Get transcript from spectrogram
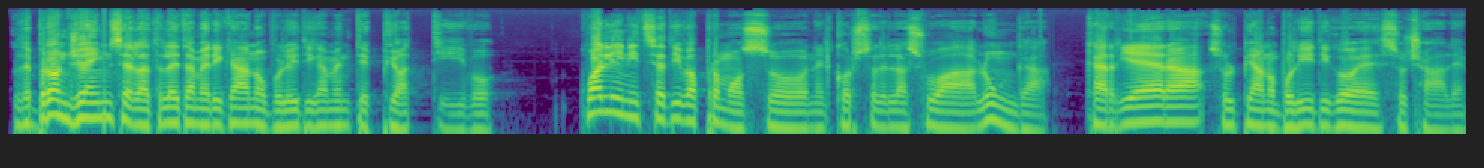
LeBron James è l'atleta americano politicamente più attivo. Quali iniziative ha promosso nel corso della sua lunga carriera sul piano politico e sociale?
